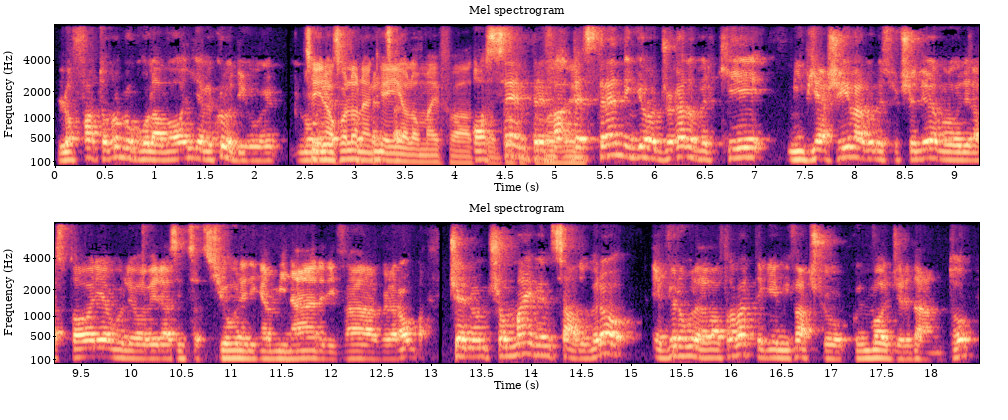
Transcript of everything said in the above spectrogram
l'ho fatto proprio con la voglia, per quello dico che non Sì, no, quello neanche pensare. io l'ho mai fatto. Ho sempre fatto. Death Stranding, io l'ho giocato perché mi piaceva quello che succedeva, volevo vedere la storia, volevo avere la sensazione di camminare, di fare quella roba. Cioè non ci ho mai pensato, però è vero pure dall'altra parte che mi faccio coinvolgere tanto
